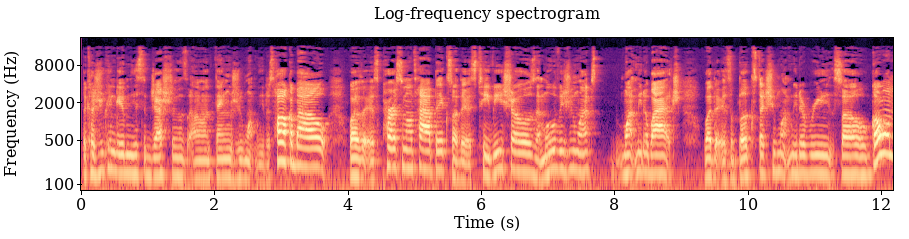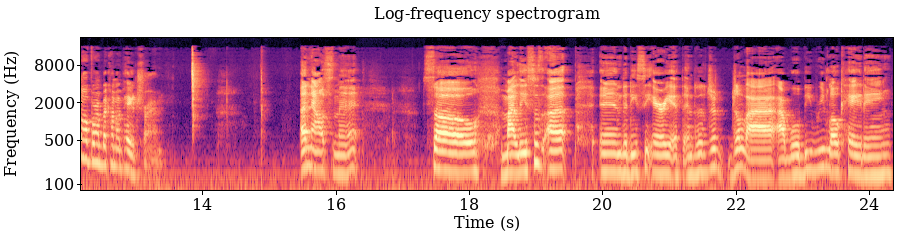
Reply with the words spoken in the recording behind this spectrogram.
because you can give me suggestions on things you want me to talk about, whether it's personal topics or there's TV shows and movies you want want me to watch, whether it's books that you want me to read. So go on over and become a patron. Announcement so my lease is up in the DC area at the end of J- July. I will be relocating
